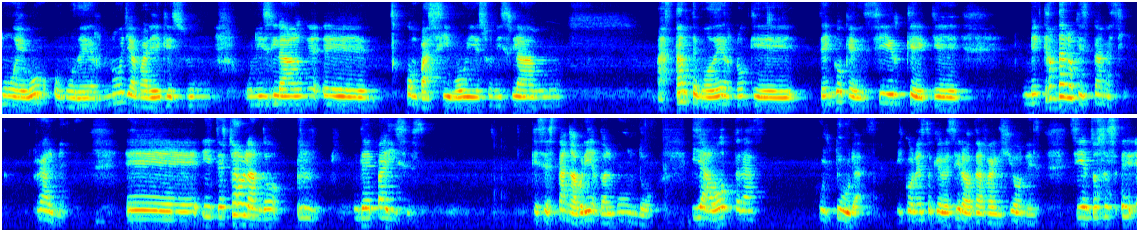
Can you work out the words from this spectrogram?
nuevo o moderno, llamaré que es un, un Islam compasivo y es un Islam bastante moderno que tengo que decir que, me encanta lo que están haciendo, realmente. Eh, y te estoy hablando de países que se están abriendo al mundo y a otras culturas, y con esto quiero decir a otras religiones. Sí, entonces eh,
